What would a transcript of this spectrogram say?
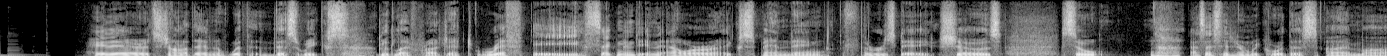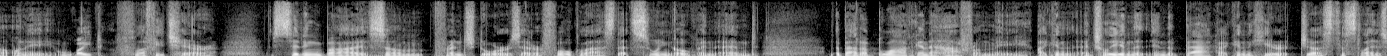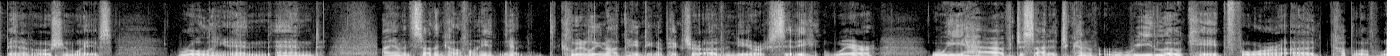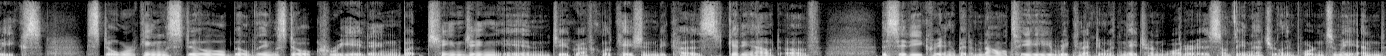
Hey there, it's Jonathan with this week's Good Life Project Riff, a segment in our expanding Thursday shows. So, as I sit here and record this, I'm uh, on a white, fluffy chair sitting by some French doors that are full glass that swing open and about a block and a half from me, I can actually in the in the back I can hear just the slightest bit of ocean waves rolling in. And I am in Southern California, clearly not painting a picture of New York City, where we have decided to kind of relocate for a couple of weeks. Still working, still building, still creating, but changing in geographic location because getting out of the city, creating a bit of novelty, reconnecting with nature and water is something that's really important to me. And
